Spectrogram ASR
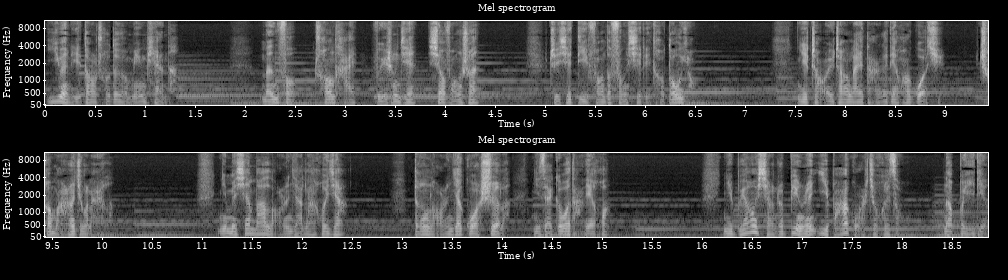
医院里到处都有名片的，门缝、窗台、卫生间、消防栓，这些地方的缝隙里头都有。你找一张来，打个电话过去，车马上就来了。你们先把老人家拉回家，等老人家过世了，你再给我打电话。你不要想着病人一拔管就会走，那不一定。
